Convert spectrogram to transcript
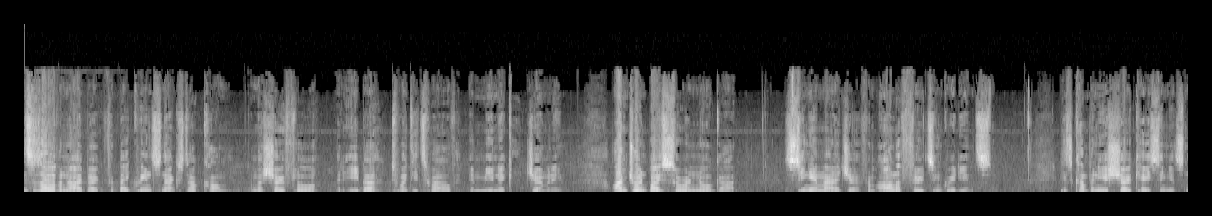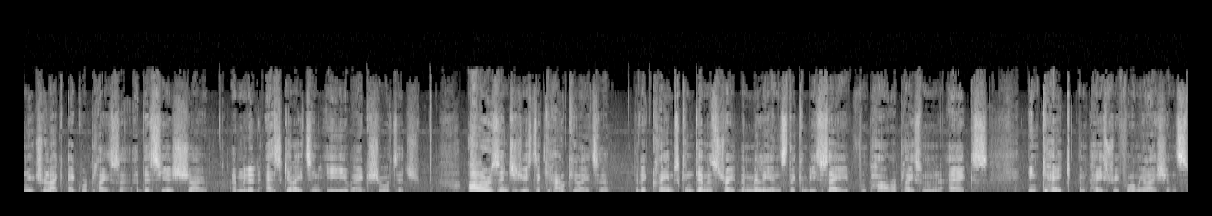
This is Oliver Nieburg for BakeryandSnacks.com on the show floor at IBA 2012 in Munich, Germany. I'm joined by Soren Norgard, Senior Manager from Arla Foods Ingredients. His company is showcasing its Nutrilac egg replacer at this year's show amid an escalating EU egg shortage. Arla has introduced a calculator that it claims can demonstrate the millions that can be saved from part replacement eggs in cake and pastry formulations.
